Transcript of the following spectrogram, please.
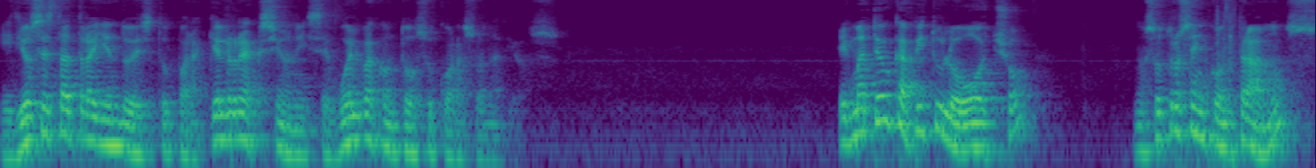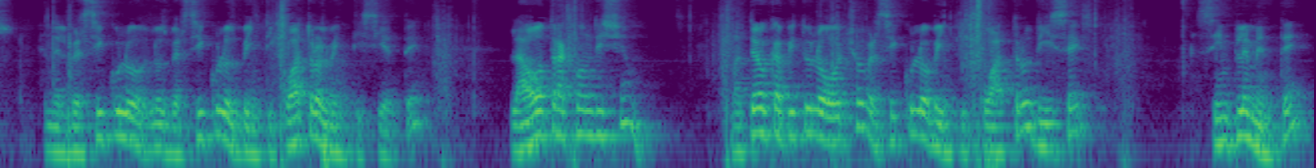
Y Dios está trayendo esto para que él reaccione y se vuelva con todo su corazón a Dios. En Mateo capítulo 8, nosotros encontramos en el versículo, los versículos 24 al 27 la otra condición. Mateo capítulo 8, versículo 24 dice, Simplemente,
